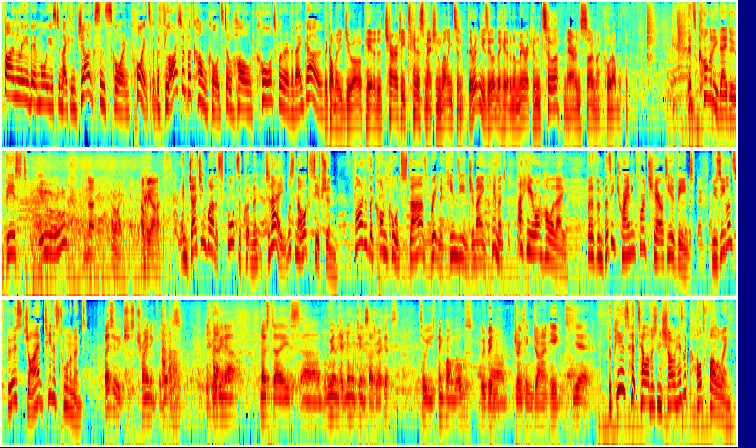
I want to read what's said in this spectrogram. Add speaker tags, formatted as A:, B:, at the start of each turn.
A: Finally, they're more used to making jokes and scoring points, but the flight of the Conchords still hold court wherever they go.
B: The comedy duo appeared at a charity tennis match in Wellington. They're in New Zealand ahead of an American tour. Aaron Soma caught up with them.
C: It's comedy they do best.
D: You know the rule?
E: No,
D: All right.
E: I'll be honest.
C: And judging by the sports equipment, today was no exception. Flight of the Conchords stars Bret McKenzie and Jemaine Clement are here on holiday, but have been busy training for a charity event, New Zealand's first giant tennis tournament.
F: Basically, just training for this. We've been out most days, um, but we only had normal tennis size rackets, so we used ping pong balls.
E: We've been
F: Um,
E: drinking giant eggs.
F: yeah.
C: The pair's hit television show has a cult following.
